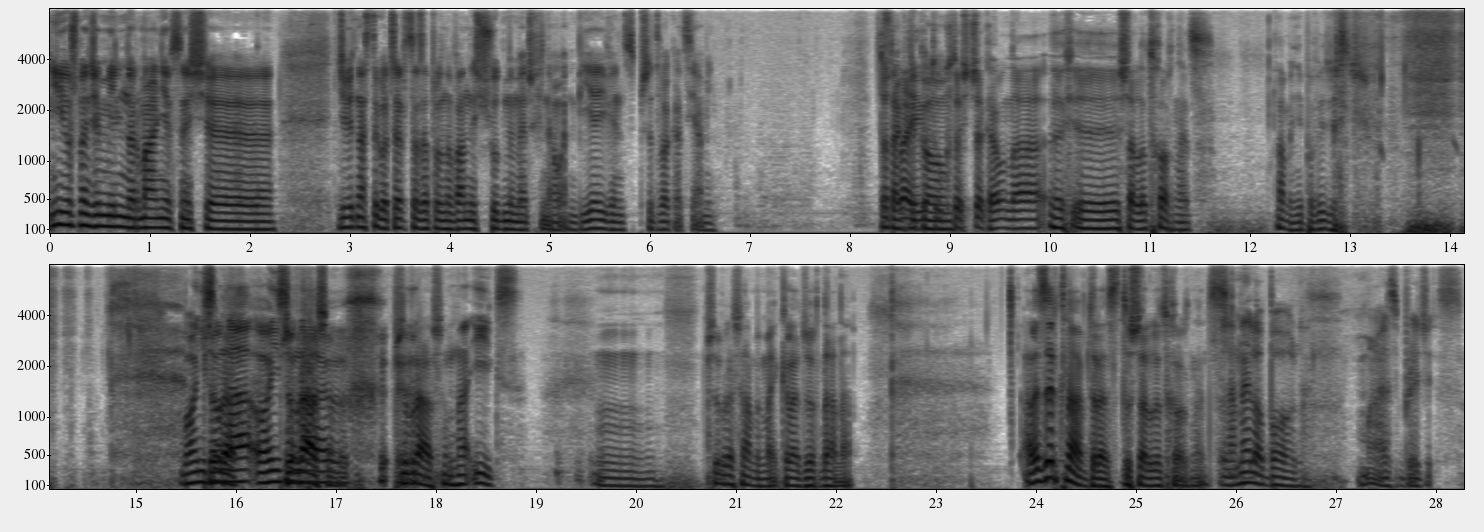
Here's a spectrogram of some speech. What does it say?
I już będziemy mieli normalnie, w sensie 19 czerwca zaplanowany siódmy mecz finału NBA, więc przed wakacjami. To tak Słuchaj, tylko... Tu ktoś czekał na e, e, Charlotte Hornets. A my nie powiedzieli. Bo oni są Przebra- na... Oni są na, Przepraszam. Przepraszam. na X. Mm, przepraszamy Michaela Jordana. Ale zerknąłem teraz do Charlotte Hornets. Lamelo Ball, Miles Bridges,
